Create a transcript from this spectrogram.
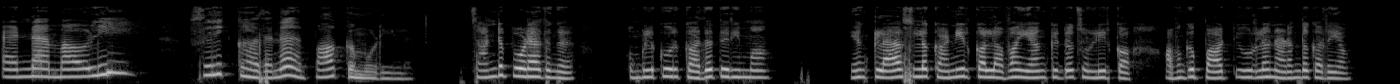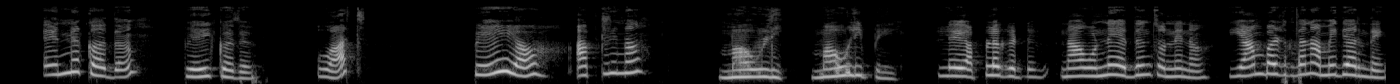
என்ன மௌலி? சிரிக்காதன பார்க்க முடியல. சண்டை போடாதுங்க. உங்களுக்கு ஒரு கதை தெரியுமா? என் கிளாஸ்ல கண்ணீர்கால் அவன் என்கிட்ட சொல்லியிருக்கா. அவங்க பாட்டி ஊர்ல நடந்த கதையா என்ன கதை? பேய் கதை. வாட் பேயா? அப்படின்னா? மௌலி மௌலி பேய் இல்லை அப்பள கட்டு. நான் ஒன்று எதுன்னு சொன்னேனா? என் பாட்டுக்கு தானே அமைதியாக இருந்தேன்.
